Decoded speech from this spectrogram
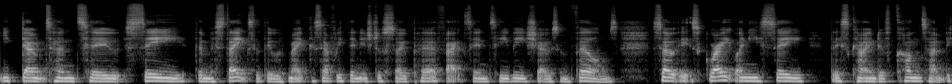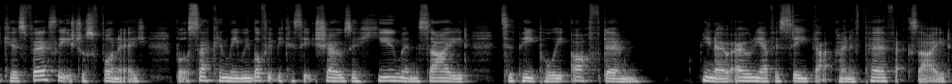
you don't tend to see the mistakes that they would make because everything is just so perfect in TV shows and films. So it's great when you see this kind of content because, firstly, it's just funny, but secondly, we love it because it shows a human side to people we often you know, only ever see that kind of perfect side.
